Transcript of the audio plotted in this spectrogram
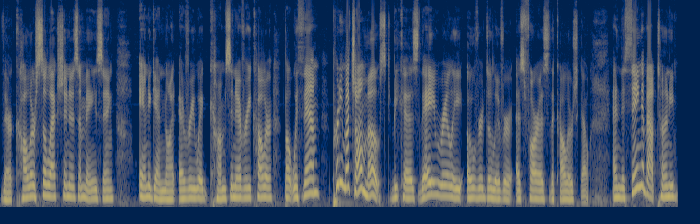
Their color selection is amazing. And again, not every wig comes in every color, but with them, pretty much almost because they really over deliver as far as the colors go. And the thing about Tony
